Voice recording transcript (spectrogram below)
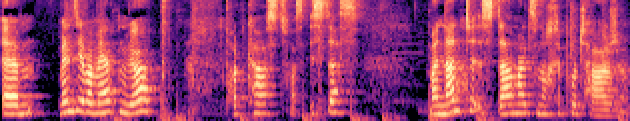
Ähm, wenn sie aber merken, ja, Podcast, was ist das? Man nannte es damals noch Reportage.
